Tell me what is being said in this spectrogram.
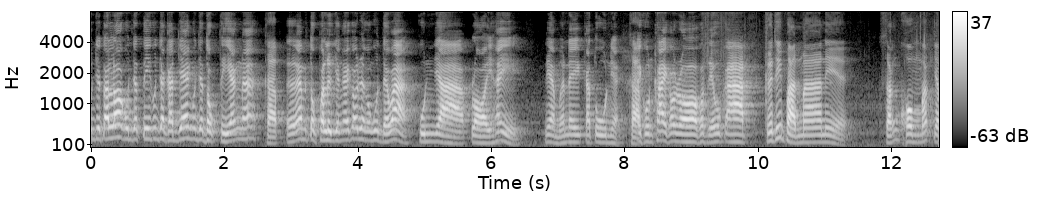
คุณจะทะเลาะคุณจะตีคุณจะขัดแย้งคุณจะถกเถียงนะครับ เออให้มันตกผลึกยังไงก็เรื่องของคุณแต่ว่า คุณอย่าปล่อยให้เนี่ยเหมือนในการ์ตูนเนี่ยครับ ให้คนไข้เขารอเขาเสียโอกาส คือที่ผ่านมาเนี่ยสังคมมักจะ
